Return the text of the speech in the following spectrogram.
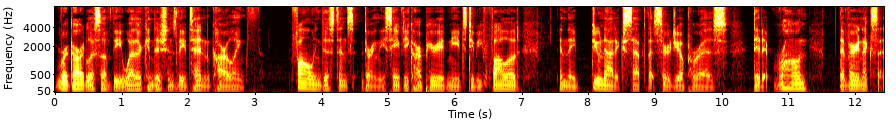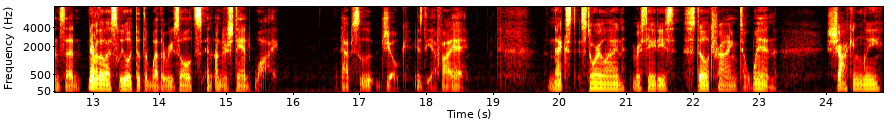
regardless of the weather conditions, the 10 car length following distance during the safety car period needs to be followed, and they do not accept that Sergio Perez did it wrong. The very next sentence said, Nevertheless, we looked at the weather results and understand why. Absolute joke is the FIA. Next storyline Mercedes still trying to win. Shockingly,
